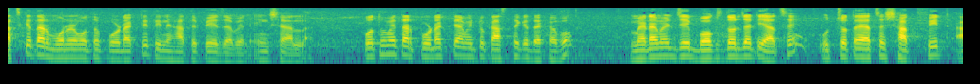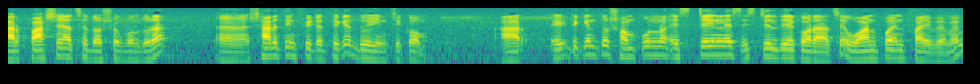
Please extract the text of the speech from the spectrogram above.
আজকে তার মনের মতো প্রোডাক্টটি তিনি হাতে পেয়ে যাবেন, ইনশাআল্লাহ। প্রথমে তার প্রোডাক্টটি আমি একটু কাছ থেকে দেখাবো। ম্যাডামের যে বক্স দরজাটি আছে, উচ্চতায় আছে সাত ফিট আর পাশে আছে, দর্শক বন্ধুরা সাড়ে তিন ফিটের থেকে দুই ইঞ্চি কম। আর এটি কিন্তু সম্পূর্ণ স্টেইনলেস স্টিল দিয়ে করা আছে ওয়ান পয়েন্ট ফাইভ এমএম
